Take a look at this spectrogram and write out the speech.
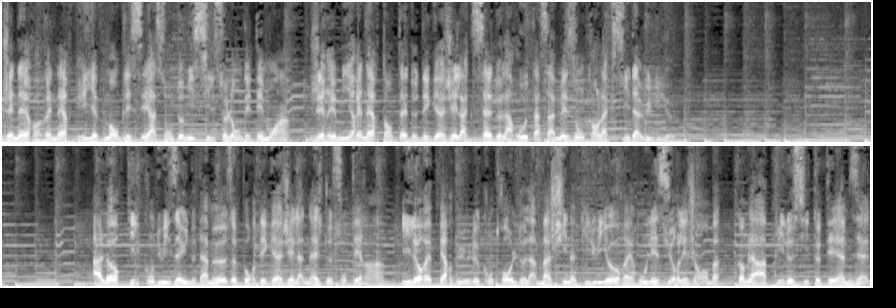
Jenner Renner grièvement blessé à son domicile selon des témoins, Jérémy Renner tentait de dégager l'accès de la route à sa maison quand l'accident a eu lieu. Alors qu'il conduisait une dameuse pour dégager la neige de son terrain, il aurait perdu le contrôle de la machine qui lui aurait roulé sur les jambes, comme l'a appris le site TMZ.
